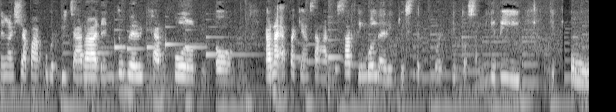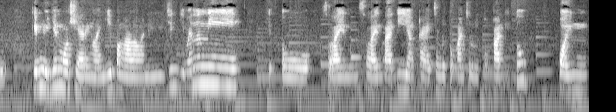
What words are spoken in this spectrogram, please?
dengan siapa aku berbicara dan itu very careful gitu. Karena efek yang sangat besar timbul dari twisted word itu sendiri gitu. Mungkin Eugene mau sharing lagi pengalaman Eugene gimana nih gitu. Selain selain tadi yang kayak celutukan-celutukan itu poin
